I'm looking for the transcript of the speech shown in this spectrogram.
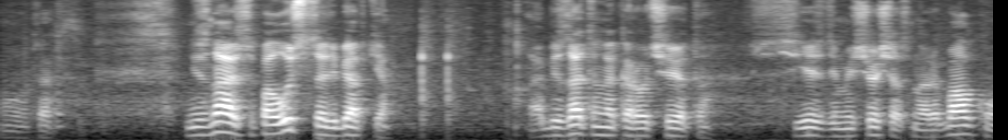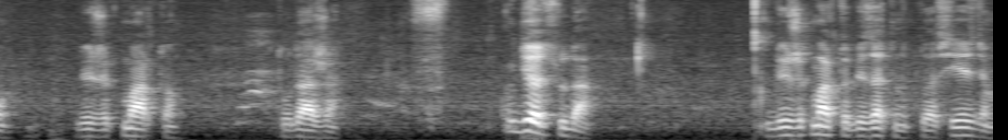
Вот так. Не знаю, если получится, ребятки. Обязательно, короче, это. Съездим еще сейчас на рыбалку. Ближе к марту. туда же. Где сюда? Ближе к марту обязательно туда съездим.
